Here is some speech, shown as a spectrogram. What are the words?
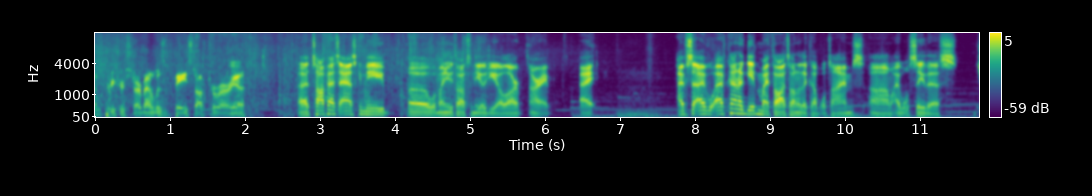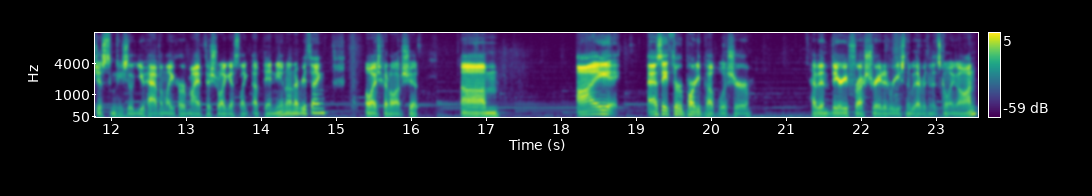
I'm pretty sure Starbound was based off Terraria. Uh, Top Hat's asking me uh, what my new thoughts on the OGL are. All right, I, I've s- I've, I've kind of given my thoughts on it a couple times. Um, I will say this just in case you haven't like heard my official, I guess, like opinion on everything. Oh, I just got a lot of shit. Um, I, as a third-party publisher, have been very frustrated recently with everything that's going on.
